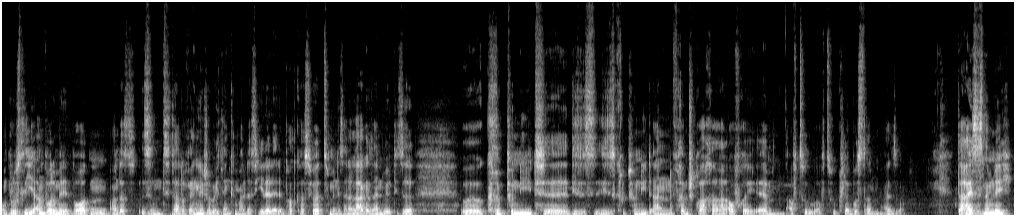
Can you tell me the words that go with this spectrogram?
Und Bruce Lee antwortet mit den Worten, und das ist ein Zitat auf Englisch, aber ich denke mal, dass jeder, der den Podcast hört, zumindest in der Lage sein wird, diese äh, Kryptonit, äh, dieses, dieses Kryptonit an Fremdsprache ähm, aufzu, aufzuklabustern. Also, da heißt es nämlich,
